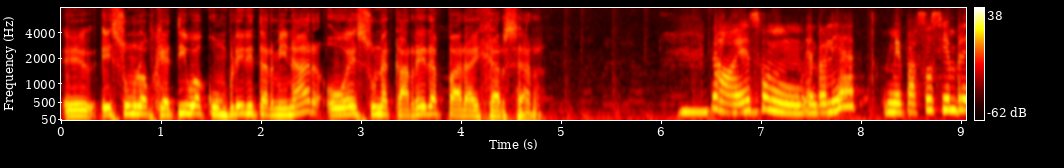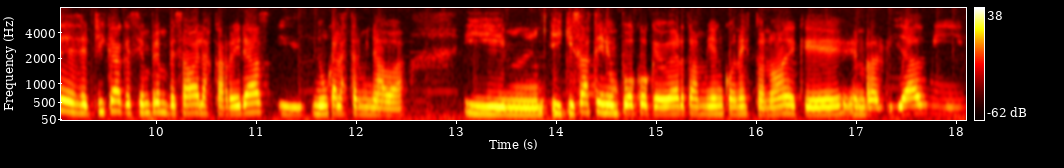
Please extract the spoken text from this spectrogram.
Eh, ¿Es un objetivo a cumplir y terminar o es una carrera para ejercer? No, es un. En realidad me pasó siempre desde chica que siempre empezaba las carreras y nunca las terminaba. Y, quizás tiene un poco que ver también con esto, ¿no? De que en realidad mi,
